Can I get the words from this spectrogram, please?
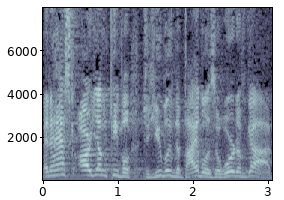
and ask our young people, do you believe the Bible is the Word of God?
